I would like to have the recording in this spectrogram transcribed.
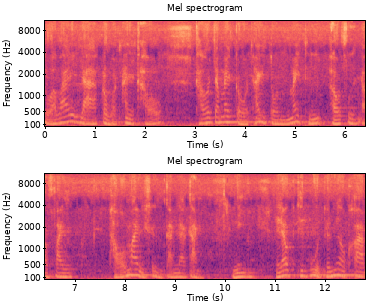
ตัวไว้อย่าโกรธให้เขา เขาจะไม่โกรธให้ตนไม่ถือเอาฟืนเอาไฟ เผาไหม้ซึ่งกันและกัน นี่แล้วที่พูดถึงเรื่องความ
